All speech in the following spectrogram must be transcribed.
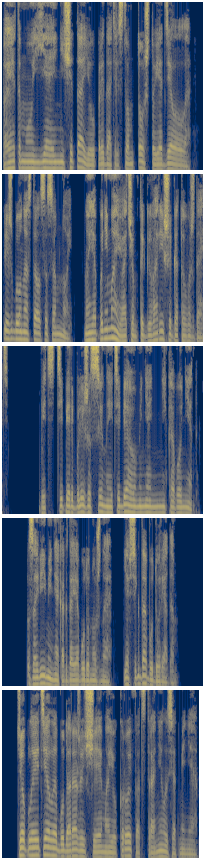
Поэтому я и не считаю предательством то, что я делала, лишь бы он остался со мной. Но я понимаю, о чем ты говоришь, и готова ждать. Ведь теперь ближе сына и тебя у меня никого нет. Позови меня, когда я буду нужна. Я всегда буду рядом. Теплое тело, будоражащее мою кровь, отстранилось от меня.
